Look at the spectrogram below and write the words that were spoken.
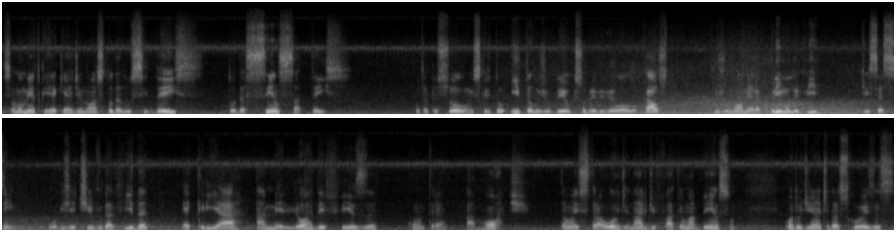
Esse é um momento que requer de nós toda lucidez, toda sensatez. outra pessoa, um escritor ítalo-judeu que sobreviveu ao Holocausto, cujo nome era Primo Levi, disse assim: O objetivo da vida é criar a melhor defesa contra a morte. Então é extraordinário, de fato é uma bênção quando diante das coisas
